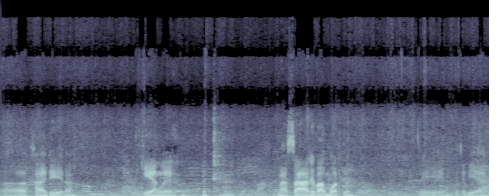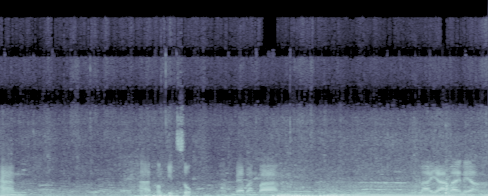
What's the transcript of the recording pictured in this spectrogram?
เออขายดีนะ เกียงเลย มาซาที่ว่าหมดนะนี่ก็จะมีอาหาร หารความกินสุกนะแบบบานๆไล่ยางไล่เนี่ยนะ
